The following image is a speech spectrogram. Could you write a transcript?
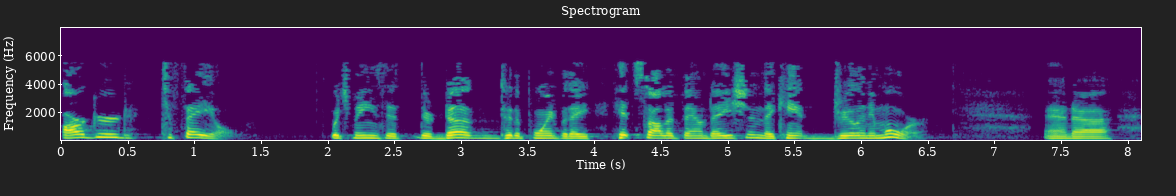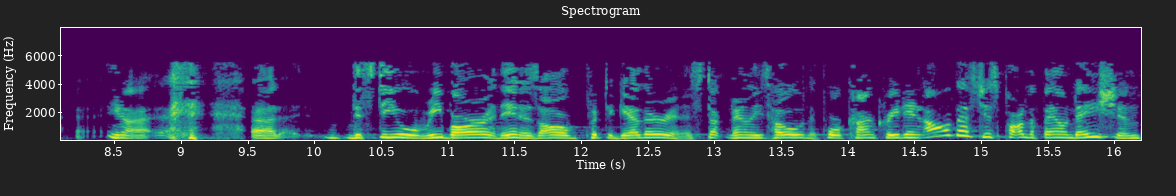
argued to fail which means that they're dug to the point where they hit solid foundation. They can't drill anymore. And, uh, you know, uh, the steel rebar then is all put together and it's stuck down these holes and they pour concrete in. All that's just part of the foundation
